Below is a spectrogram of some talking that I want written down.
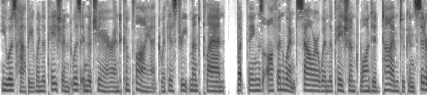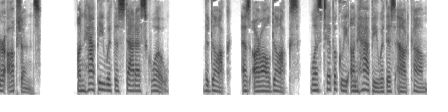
He was happy when the patient was in the chair and compliant with his treatment plan, but things often went sour when the patient wanted time to consider options. Unhappy with the status quo. The doc, as are all docs, was typically unhappy with this outcome.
